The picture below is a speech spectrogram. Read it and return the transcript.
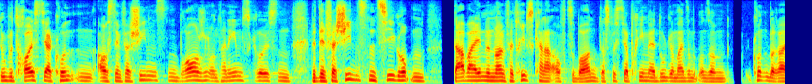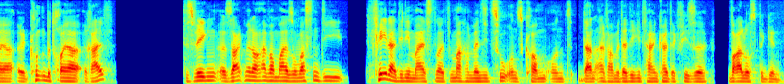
Du betreust ja Kunden aus den verschiedensten Branchen, Unternehmensgrößen, mit den verschiedensten Zielgruppen, dabei einen neuen Vertriebskanal aufzubauen. Das bist ja primär du gemeinsam mit unserem Kundenbetreuer, äh, Kundenbetreuer Ralf. Deswegen äh, sag mir doch einfach mal so, was sind die Fehler, die die meisten Leute machen, wenn sie zu uns kommen und dann einfach mit der digitalen Kaltakquise wahllos beginnen?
